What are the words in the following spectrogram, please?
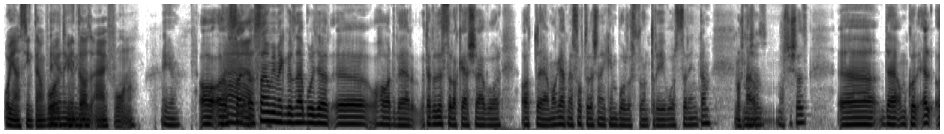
olyan szinten volt, Igen, mint igen, az iPhone. Igen. A, a, Hát. a Xiaomi meg igazából ugye a hardware, tehát az összerakásával adta el magát, mert szoftveresen egyébként borzasztóan tré volt szerintem. Most Már is az. Most is az. De amikor el, a,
